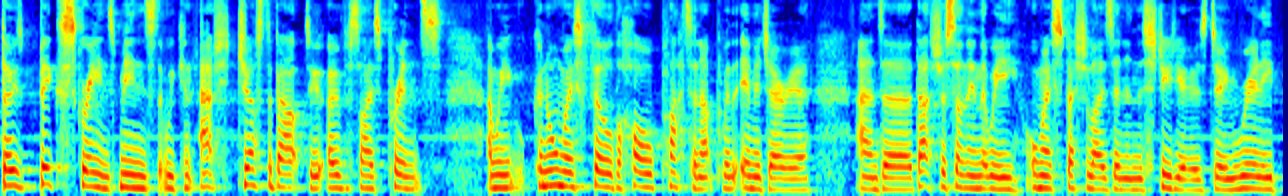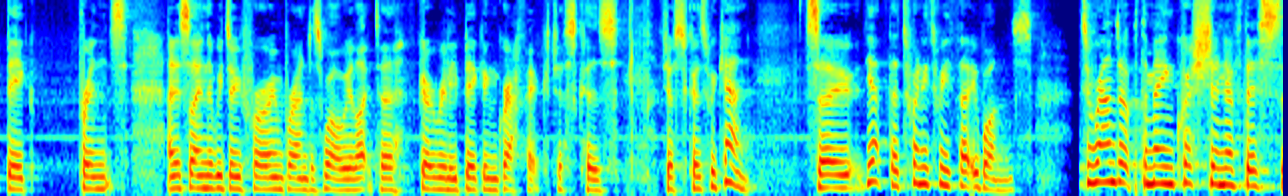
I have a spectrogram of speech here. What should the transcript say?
those big screens means that we can actually just about do oversized prints and we can almost fill the whole platen up with image area. And uh, that's just something that we almost specialize in in the studio is doing really big prints. And it's something that we do for our own brand as well. We like to go really big and graphic just because just because we can. So yeah, they're 2331s. To round up the main question of this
